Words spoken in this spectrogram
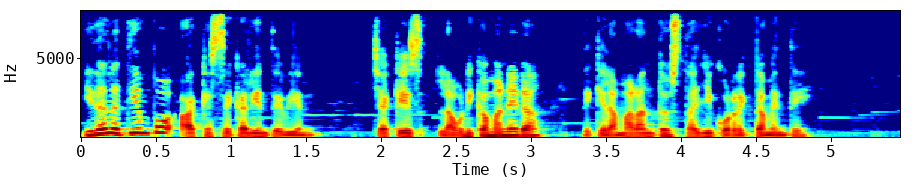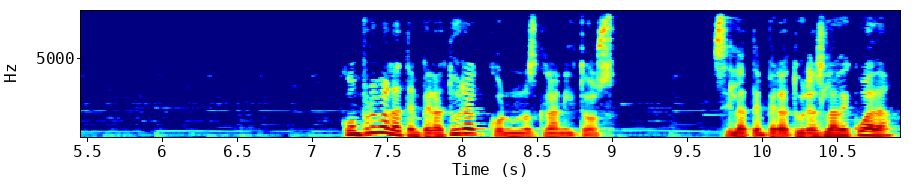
Y dale tiempo a que se caliente bien, ya que es la única manera de que el amaranto estalle correctamente. Comprueba la temperatura con unos granitos. Si la temperatura es la adecuada,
